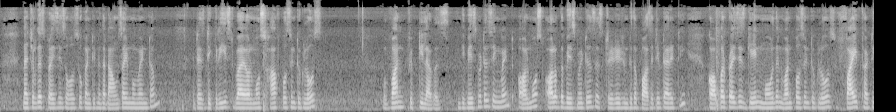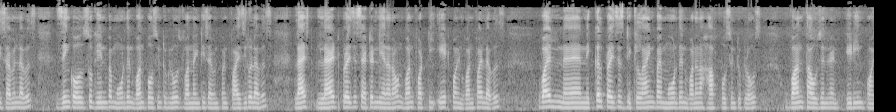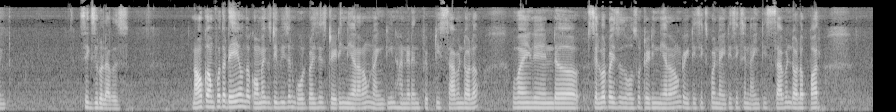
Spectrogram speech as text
Natural gas prices also continue the downside momentum. It has decreased by almost half percent to close 150 levels. The base metal segment, almost all of the base metals has traded into the positive territory. Copper prices gained more than 1% to close 537 levels. Zinc also gained by more than 1% to close 197.50 levels. Last lead prices settled near around 148.15 levels, while nickel prices declined by more than 1.5% to close 1018.60 levels. Now come for the day on the COMEX division. Gold prices trading near around $1957 while and uh, silver prices also trading near around 26.96 and 97 dollar per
